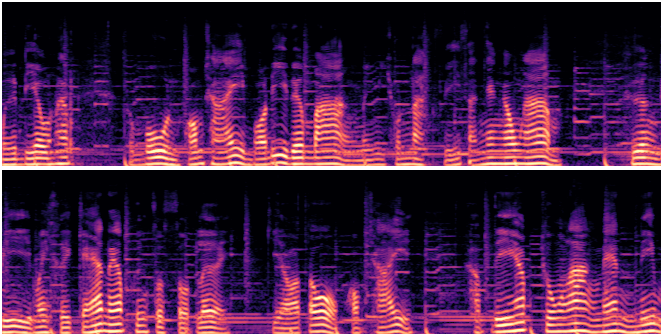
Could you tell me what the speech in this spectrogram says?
มือเดียวนะครับ สมบูรณ์พร้อมใช้บอดี้เดิมบ้าง ไม่มีชนหนักสีสันยังเงางาม เครื่องดีไม่เคยแก๊สนะครับเครื่องสดๆเลย เกียร์ออโต้พร้อมใช้ ขับดีครับช่วงล่างแน่นนิ่ม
